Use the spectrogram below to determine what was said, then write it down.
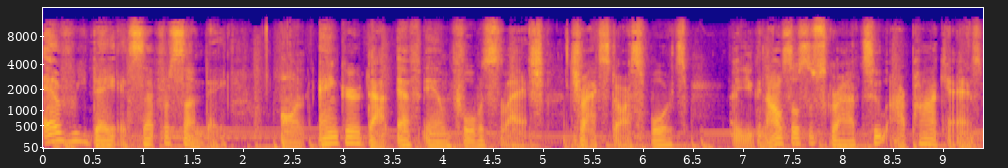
every day except for Sunday on anchor.fm forward slash Trackstar Sports. And you can also subscribe to our podcast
